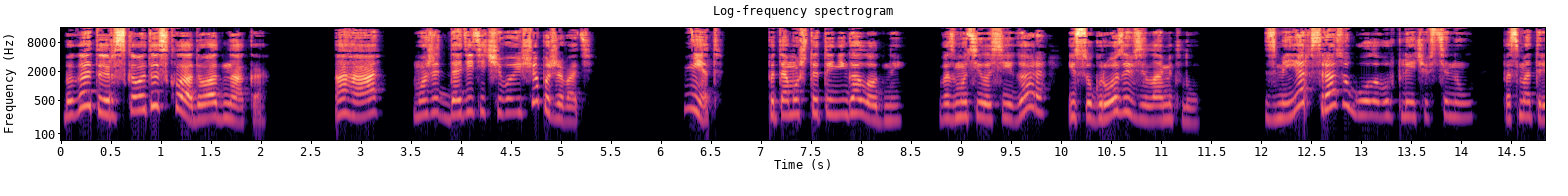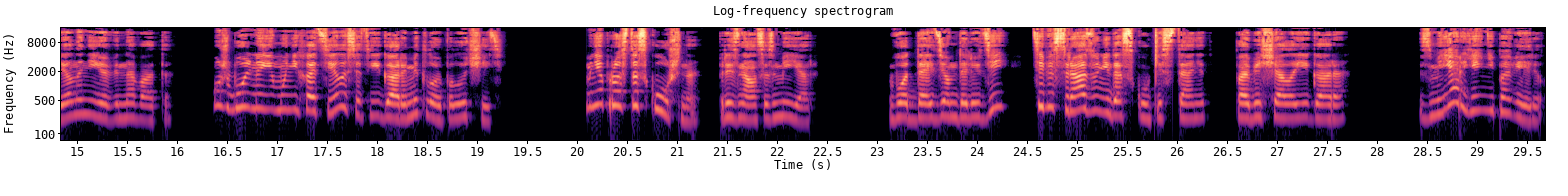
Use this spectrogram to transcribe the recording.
«Богатырского ты складу, однако!» «Ага, может, дадите чего еще пожевать?» «Нет, потому что ты не голодный», — возмутилась Егара и с угрозой взяла метлу. Змеяр сразу голову в плечи втянул, посмотрел на нее виновато. Уж больно ему не хотелось от Егары метлой получить. «Мне просто скучно», — признался Змеяр. «Вот дойдем до людей, тебе сразу не до скуки станет», — пообещала Егара. Змеяр ей не поверил,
